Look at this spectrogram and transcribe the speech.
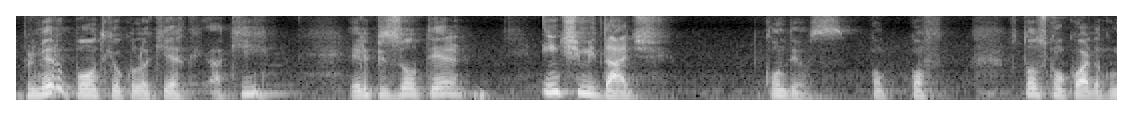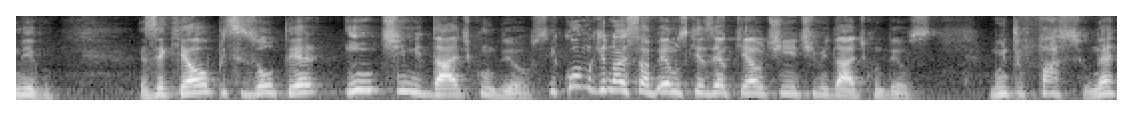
o primeiro ponto que eu coloquei aqui, ele precisou ter intimidade com Deus. Com, com, todos concordam comigo? Ezequiel precisou ter intimidade com Deus. E como que nós sabemos que Ezequiel tinha intimidade com Deus? Muito fácil, né?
